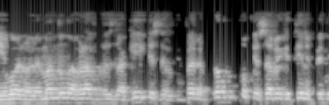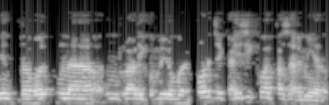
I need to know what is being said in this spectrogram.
y bueno, le mando un abrazo desde aquí, que se recupere pronto, que sabe que tiene pendiente una, una, un rally conmigo en el Porsche, que ahí sí que va a pasar miedo.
